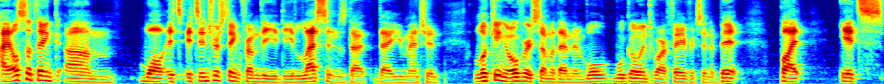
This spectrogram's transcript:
I also think, um, well, it's it's interesting from the the lessons that that you mentioned. Looking over some of them, and we'll we'll go into our favorites in a bit, but it's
